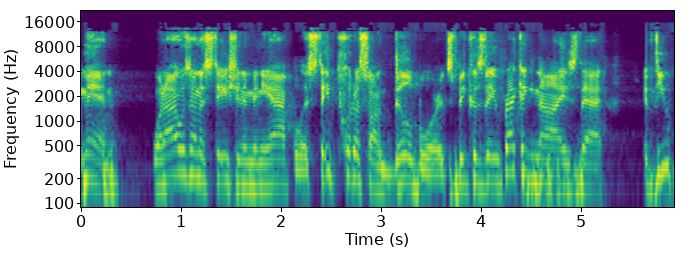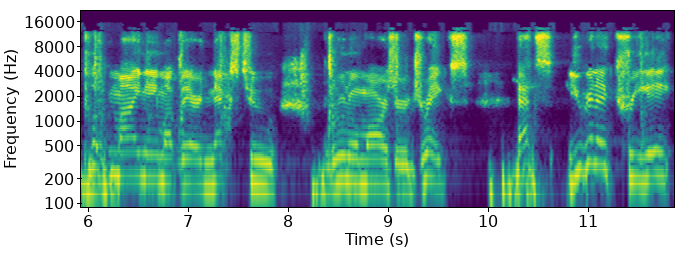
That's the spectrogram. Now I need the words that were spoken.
man, when I was on a station in Minneapolis, they put us on billboards because they recognize that if you put my name up there next to Bruno Mars or Drake's, that's you're gonna create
